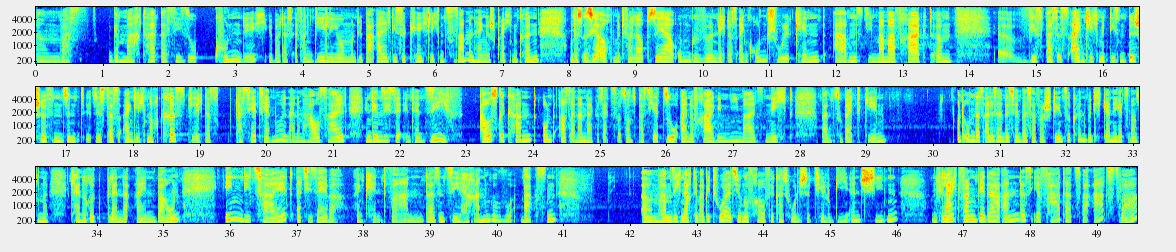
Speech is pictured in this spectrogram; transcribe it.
ähm, was gemacht hat, dass Sie so kundig über das Evangelium und über all diese kirchlichen Zusammenhänge sprechen können. Und es ist ja auch mit Verlaub sehr ungewöhnlich, dass ein Grundschulkind abends die Mama fragt, ähm, äh, was ist eigentlich mit diesen Bischöfen? Sind, ist das eigentlich noch christlich? Das passiert ja nur in einem Haushalt, in dem sich sehr intensiv ausgekannt und auseinandergesetzt wird. Sonst passiert so eine Frage niemals nicht beim Zubettgehen. Und um das alles ein bisschen besser verstehen zu können, würde ich gerne jetzt mal so eine kleine Rückblende einbauen in die Zeit, als Sie selber ein Kind waren. Da sind Sie herangewachsen, ähm, haben sich nach dem Abitur als junge Frau für katholische Theologie entschieden. Und vielleicht fangen wir da an, dass Ihr Vater zwar Arzt war,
